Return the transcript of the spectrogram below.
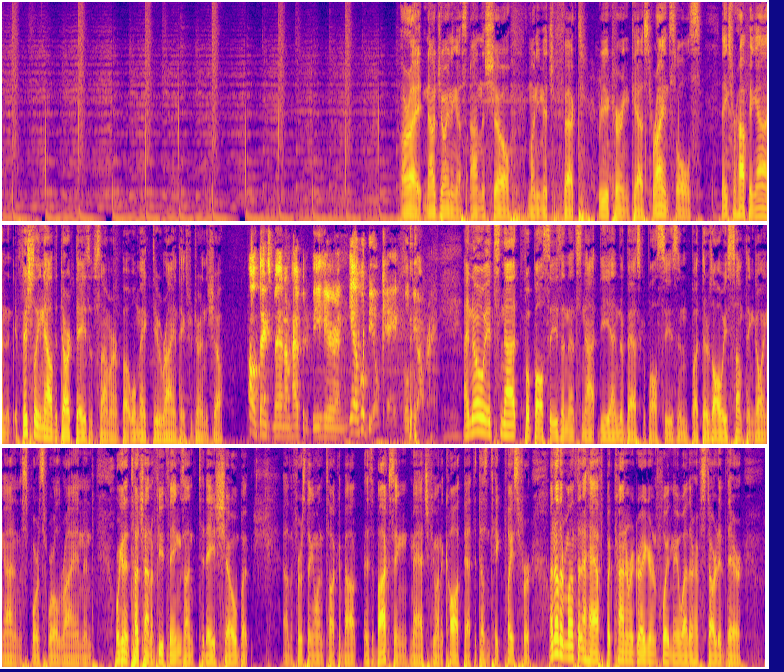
All right, now joining us on the show, Money Mitch Effect, reoccurring guest Ryan Souls. Thanks for hopping on. Officially now the dark days of summer, but we'll make do. Ryan, thanks for joining the show. Oh, thanks, man. I'm happy to be here, and yeah, we'll be okay. We'll be all right. I know it's not football season, it's not the end of basketball season, but there's always something going on in the sports world, Ryan, and we're going to touch on a few things on today's show, but uh, the first thing I want to talk about is a boxing match, if you want to call it that, that doesn't take place for another month and a half, but Conor McGregor and Floyd Mayweather have started their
